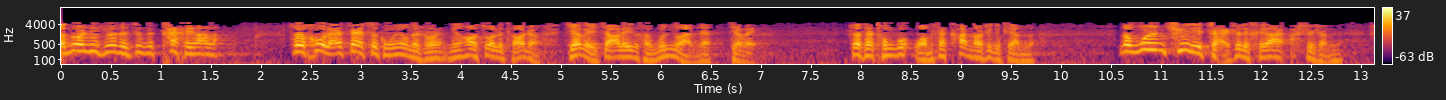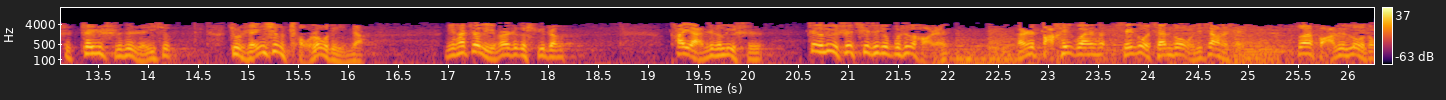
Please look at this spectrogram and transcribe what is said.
很多人就觉得这个太黑暗了，所以后来再次公映的时候，宁浩做了调整，结尾加了一个很温暖的结尾，这才通过，我们才看到这个片子。那无人区里展示的黑暗是什么呢？是真实的人性，就人性丑陋的一面。你看这里边这个徐峥，他演这个律师，这个律师其实就不是个好人，反正打黑官司，谁给我钱多，我就向着谁。钻法律漏洞，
